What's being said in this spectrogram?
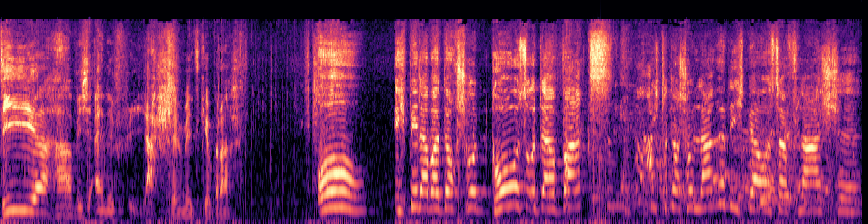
Dir habe ich eine Flasche mitgebracht. Oh, ich bin aber doch schon groß und erwachsen. Ich bin doch schon lange nicht mehr aus der Flasche.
